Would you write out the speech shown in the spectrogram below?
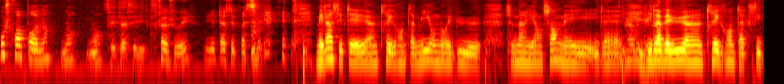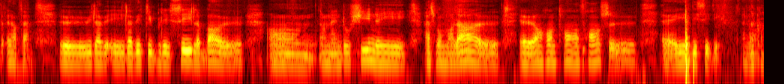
Oh, je crois pas, non, non, non. Ça a été assez vite. Ça, oui. Il était assez pressé. mais là, c'était un très grand ami. On aurait dû euh, se marier ensemble, mais il, ah il, avait eu un très grand accident. Euh, enfin, euh, il, avait, il avait été blessé là-bas en, en, Indochine et à ce moment-là, en rentrant en France, il est décédé. D'accord.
